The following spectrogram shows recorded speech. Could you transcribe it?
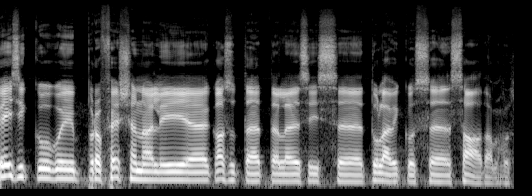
Basicu kui Professionali kasutajatele siis tulevikus saadaval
